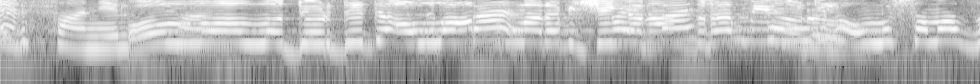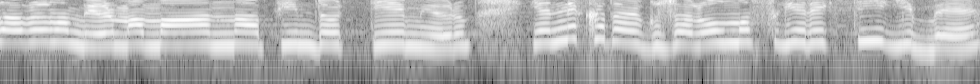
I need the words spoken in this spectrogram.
Anne, bir saniye lütfen. Allah Allah dörde de Allah'ım Ben- bunlara bir şey Hayır, Ben şimdi senin gibi yarandıramıyorum. umursamaz davranamıyorum ama ne yapayım dört diyemiyorum. Ya ne kadar güzel olması gerektiği gibi.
